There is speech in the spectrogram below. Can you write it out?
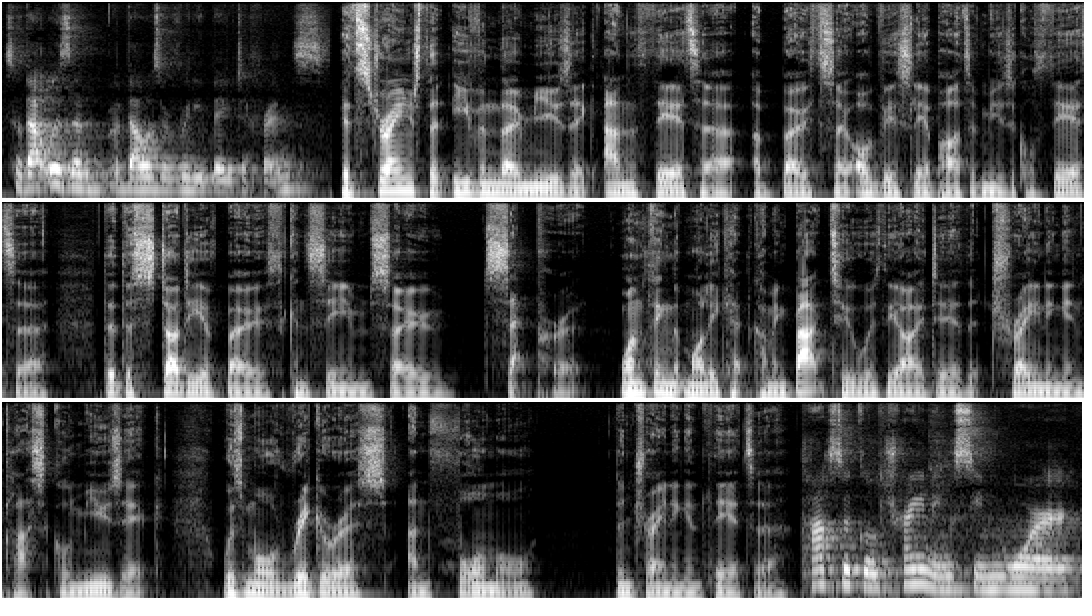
so that was a that was a really big difference It's strange that even though music and theatre are both so obviously a part of musical theatre, that the study of both can seem so separate. One thing that Molly kept coming back to was the idea that training in classical music was more rigorous and formal than training in theatre. classical training seemed more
